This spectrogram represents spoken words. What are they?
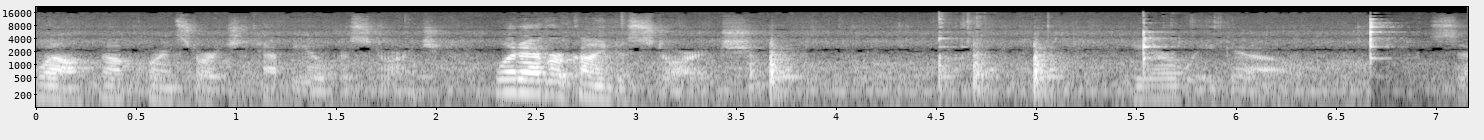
Well, not cornstarch, tapioca starch. Whatever kind of starch. Here we go. So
